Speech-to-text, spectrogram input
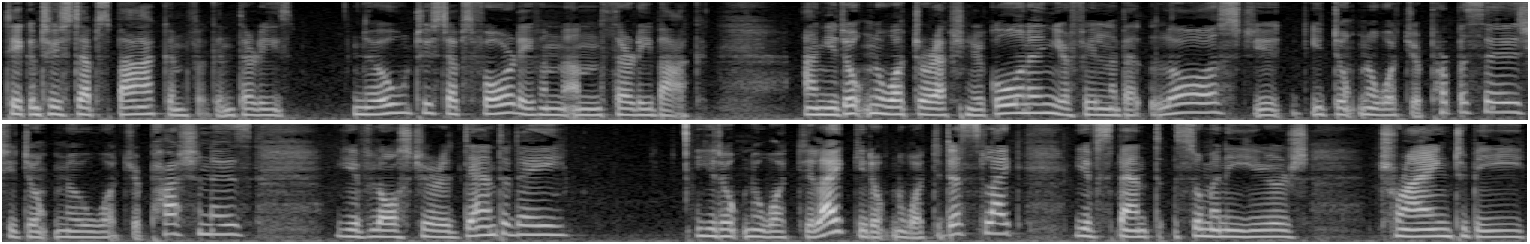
taking two steps back and fucking 30 no two steps forward even and 30 back. And you don't know what direction you're going in you're feeling a bit lost you you don't know what your purpose is you don't know what your passion is you've lost your identity you don't know what you like you don't know what you dislike you've spent so many years trying to be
